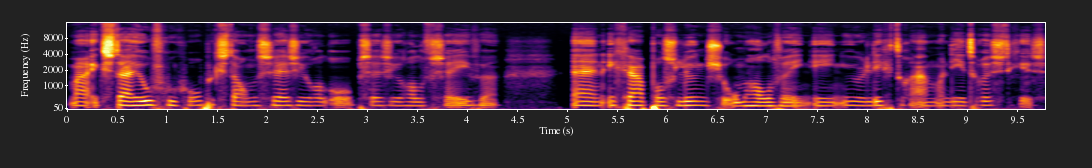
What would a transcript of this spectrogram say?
Maar ik sta heel vroeg op. Ik sta om 6 uur al op, 6 uur half 7. En ik ga pas lunchen om half 1, 1 uur ligt eraan wanneer het rustig is.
